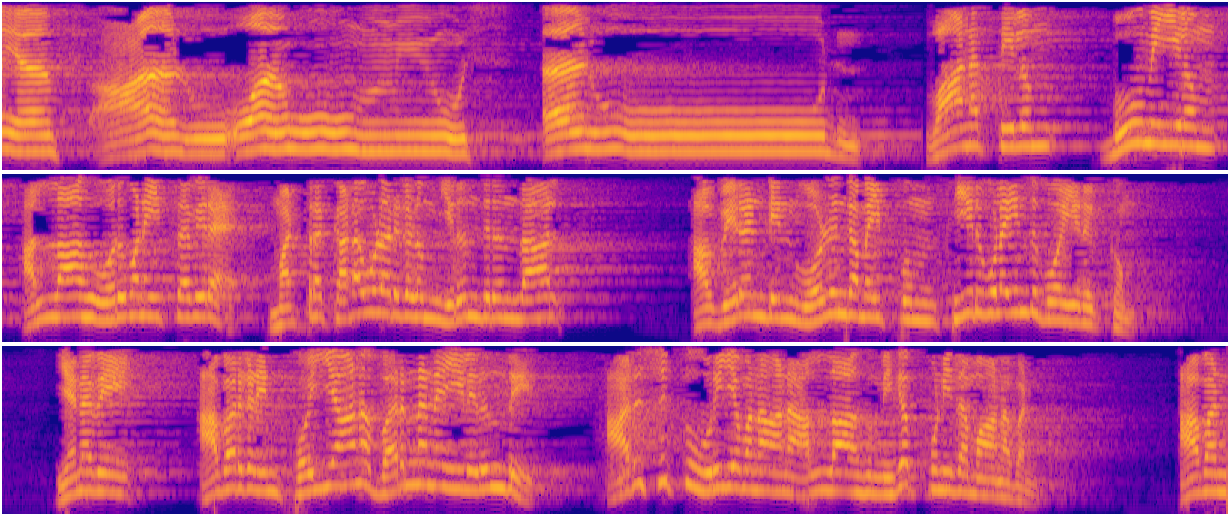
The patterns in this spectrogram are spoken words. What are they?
يفعل يفعل وهم يسألون வானத்திலும் பூமியிலும் அல்லாஹு ஒருவனை தவிர மற்ற கடவுளர்களும் இருந்திருந்தால் அவ்விரண்டின் ஒழுங்கமைப்பும் சீர்குலைந்து போயிருக்கும் எனவே அவர்களின் பொய்யான வர்ணனையிலிருந்து அரிசுக்கு உரியவனான அல்லாஹு மிக புனிதமானவன் அவன்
